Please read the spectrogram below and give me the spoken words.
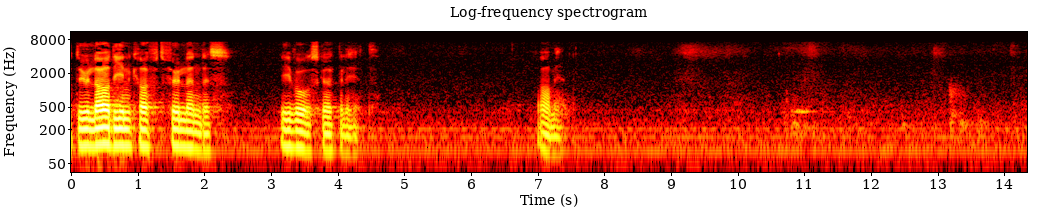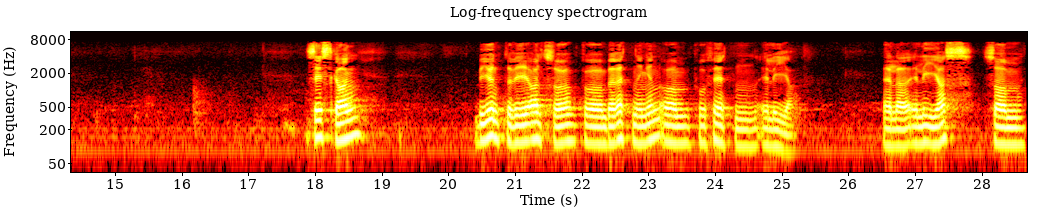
at du lar din kraft fullendes i vår skrøpelighet. Amen. Sist gang begynte vi altså på beretningen om profeten Elia, eller Elias, som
